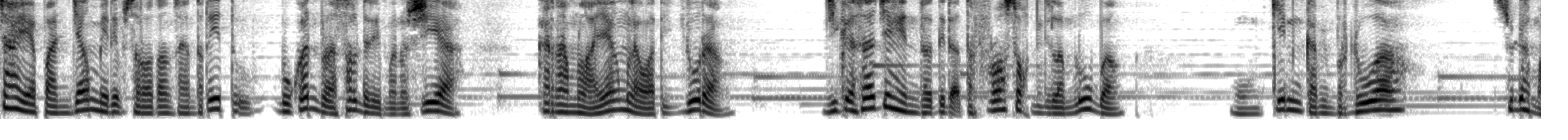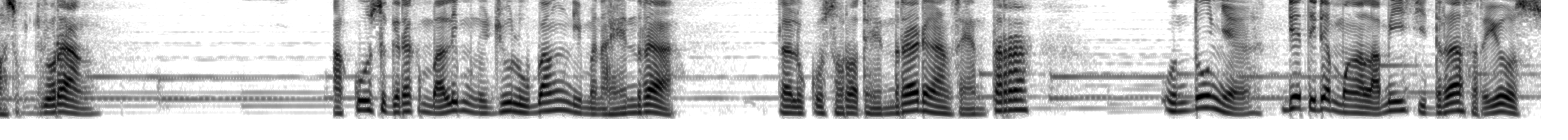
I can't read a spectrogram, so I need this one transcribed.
cahaya panjang mirip sorotan senter itu bukan berasal dari manusia karena melayang melewati jurang. Jika saja Hendra tidak terperosok di dalam lubang, mungkin kami berdua sudah masuk jurang. Aku segera kembali menuju lubang di mana Hendra. Lalu kusorot Hendra dengan senter Untungnya, dia tidak mengalami cedera serius.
